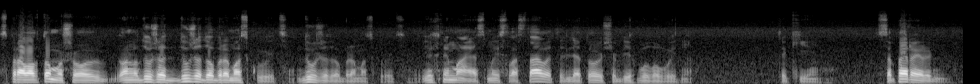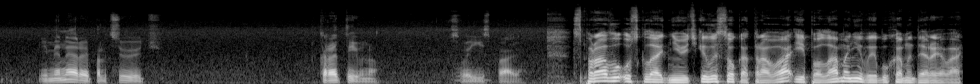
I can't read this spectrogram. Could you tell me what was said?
справа в тому, що воно дуже, дуже добре маскується. Дуже добре маскується. Їх немає смисла ставити для того, щоб їх було видно. Такі сапери і мінери працюють креативно в своїй справі. Справу ускладнюють і висока трава, і поламані вибухами дерева.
